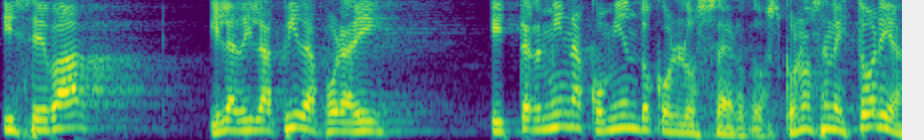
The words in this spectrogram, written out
y se va y la dilapida por ahí y termina comiendo con los cerdos. ¿Conocen la historia?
